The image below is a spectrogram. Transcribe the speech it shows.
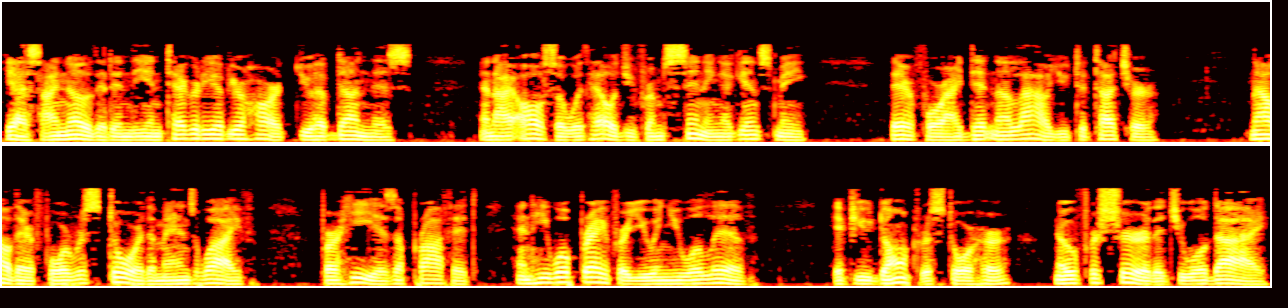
Yes, I know that in the integrity of your heart you have done this, and I also withheld you from sinning against me. Therefore I didn't allow you to touch her. Now therefore restore the man's wife, for he is a prophet, and he will pray for you, and you will live. If you don't restore her, know for sure that you will die,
